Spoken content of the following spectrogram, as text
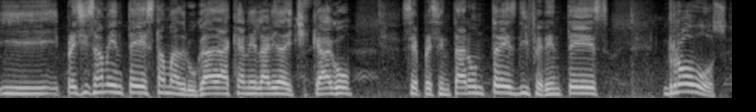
Y precisamente esta madrugada acá en el área de Chicago se presentaron tres diferentes robos.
